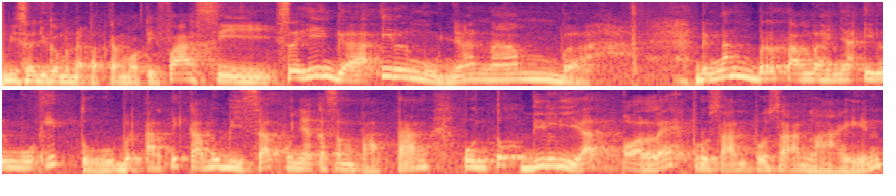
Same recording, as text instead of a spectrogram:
bisa juga mendapatkan motivasi, sehingga ilmunya nambah. Dengan bertambahnya ilmu itu berarti kamu bisa punya kesempatan untuk dilihat oleh perusahaan-perusahaan lain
